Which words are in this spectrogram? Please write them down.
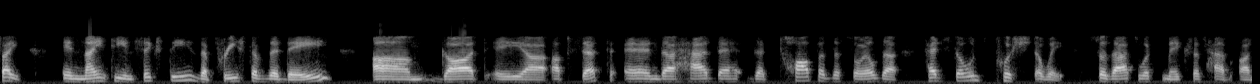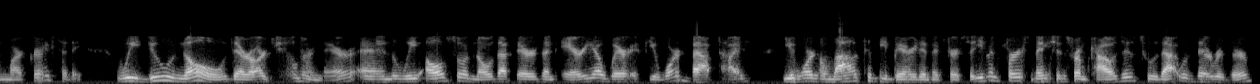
site in 1960, the priest of the day um, got a uh, upset and uh, had the the top of the soil, the headstones, pushed away. So that's what makes us have unmarked graves today. We do know there are children there, and we also know that there's an area where if you weren't baptized, you weren't allowed to be buried in the church. So even First Nations from Cowessess, who that was their reserve,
